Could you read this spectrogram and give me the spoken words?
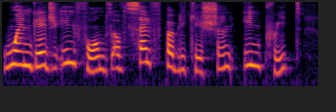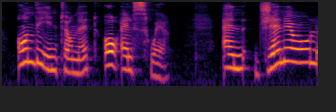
who engage in forms of self-publication in print, on the internet or elsewhere. And general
